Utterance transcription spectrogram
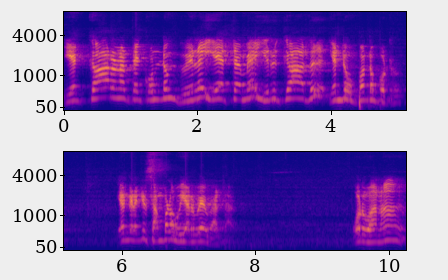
எக்காரணத்தை கொண்டும் விலை ஏற்றமே இருக்காது என்று ஒப்பந்தம் போட்டுரும் எங்களுக்கு சம்பள உயர்வே வேண்டாம். போடுவானா?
